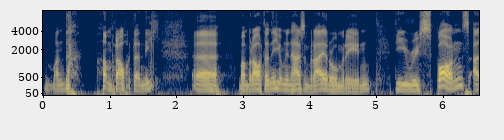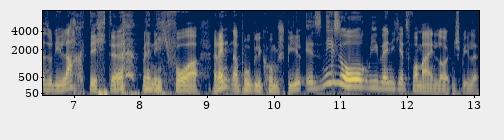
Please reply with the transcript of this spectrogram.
man, man braucht da nicht, äh, man braucht da nicht um den heißen Brei rumreden. Die Response, also die Lachdichte, wenn ich vor Rentnerpublikum spiele, ist nicht so hoch, wie wenn ich jetzt vor meinen Leuten spiele.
